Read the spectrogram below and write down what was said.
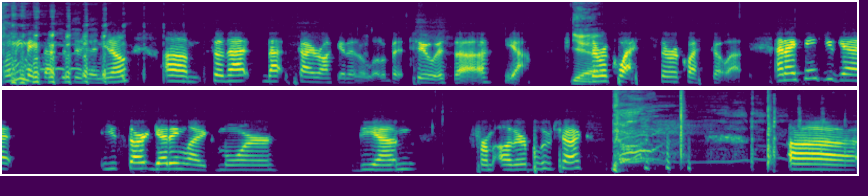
Let me make that decision," you know. Um, so that that skyrocketed a little bit too. Is uh, yeah, Yeah. the requests, the requests go up, and I think you get, you start getting like more DMs from other blue checks. uh,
